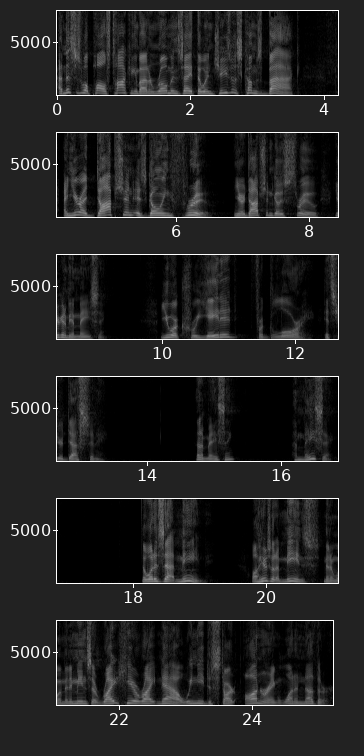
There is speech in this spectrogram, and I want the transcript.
And this is what Paul's talking about in Romans 8 that when Jesus comes back and your adoption is going through, your adoption goes through, you're going to be amazing. You are created for glory, it's your destiny. Isn't that amazing? Amazing. Now, what does that mean? Well, here's what it means, men and women. It means that right here, right now, we need to start honoring one another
